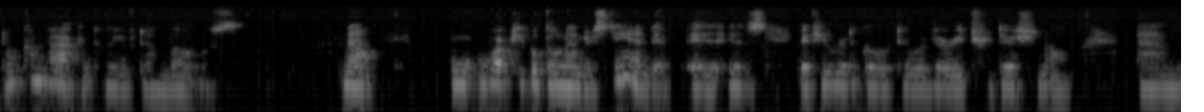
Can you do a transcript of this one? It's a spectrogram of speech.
Don't come back until you've done those. Now, what people don't understand if, is if you were to go to a very traditional, um,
